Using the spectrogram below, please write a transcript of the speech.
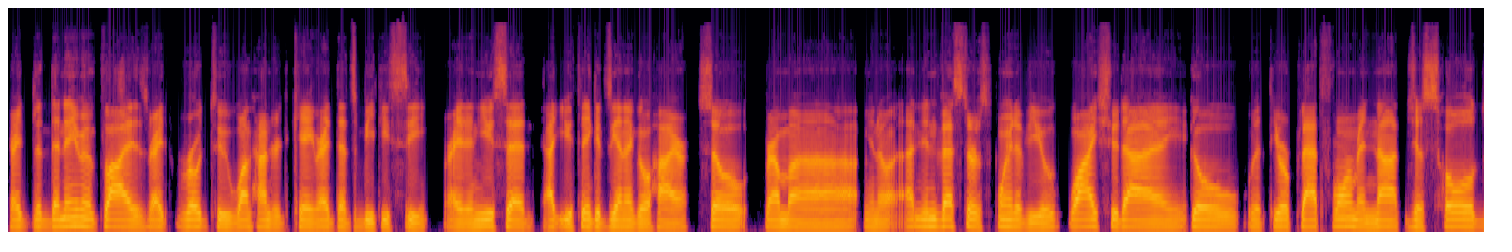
right, the, the name implies right, road to 100k, right? That's BTC, right? And you said you think it's gonna go higher. So from uh, you know an investor's point of view, why should I go with your platform and not just hold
